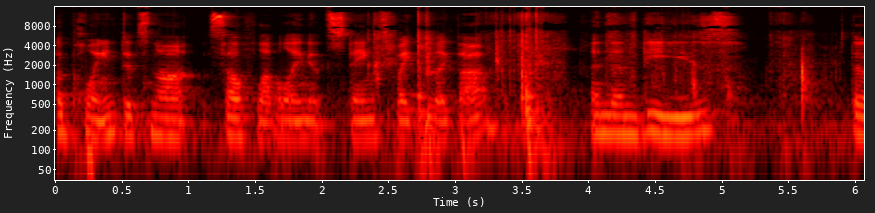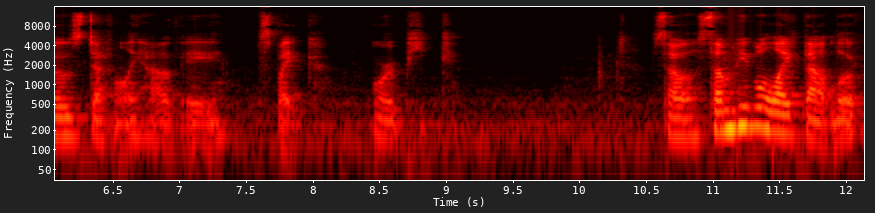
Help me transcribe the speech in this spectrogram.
a point. It's not self-leveling, it's staying spiky like that. And then these, those definitely have a spike or a peak. So some people like that look,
